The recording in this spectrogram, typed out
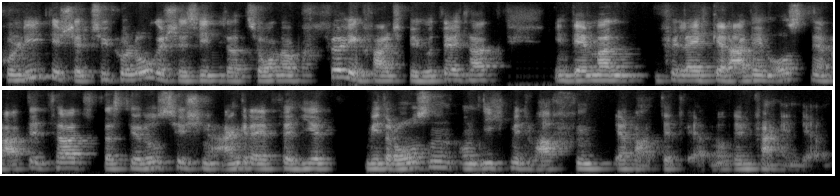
politische, psychologische Situation auch völlig falsch beurteilt hat, indem man vielleicht gerade im Osten erwartet hat, dass die russischen Angreifer hier mit Rosen und nicht mit Waffen erwartet werden und empfangen werden.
